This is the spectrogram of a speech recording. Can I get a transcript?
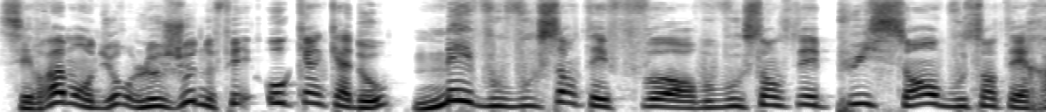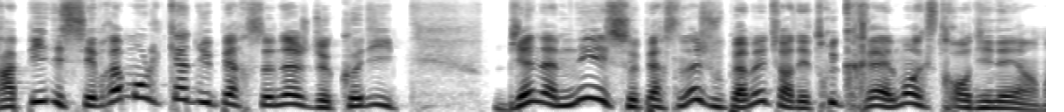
c'est vraiment dur, le jeu ne fait aucun cadeau, mais vous vous sentez fort, vous vous sentez puissant, vous vous sentez rapide, et c'est vraiment le cas du personnage de Cody. Bien amené, ce personnage vous permet de faire des trucs réellement extraordinaires.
